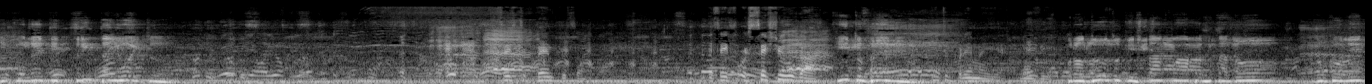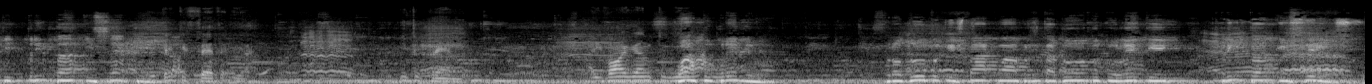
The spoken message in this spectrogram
do colete 38. Sexto prêmio, pessoal. Esse aí foi o sexto lugar. Quinto prêmio. Quinto prêmio aí, ó. vamos ver. Produto que está com o apresentador do colete 37. 37 aí, ó. Quinto prêmio. Aí vão olhando tudo. Quarto prêmio. Produto que está com o apresentador do colete 36.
